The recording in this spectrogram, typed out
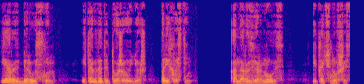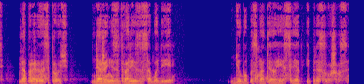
«Я разберусь с ним, и тогда ты тоже уйдешь, прихвостень». Она развернулась и, качнувшись, направилась прочь, даже не затворив за собой дверь. Дюба посмотрел ей вслед и прислушался.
